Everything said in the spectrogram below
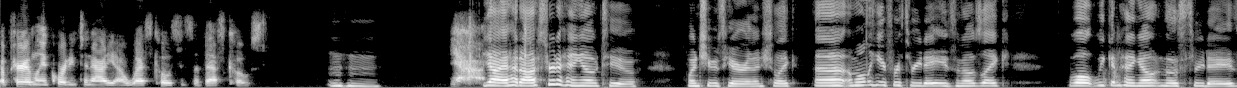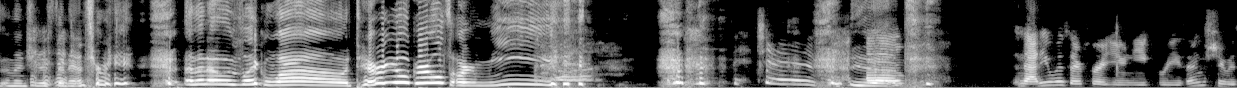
apparently, according to Nadia, West Coast is the best coast. mm-hmm. Yeah. Yeah, I had asked her to hang out too when she was here, and then she's like, uh, I'm only here for three days. And I was like, well, we can hang out in those three days. And then she just didn't answer me. And then I was like, wow, Terrio girls are me. Bitches. yeah. Um, Nadia was there for a unique reason. She was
